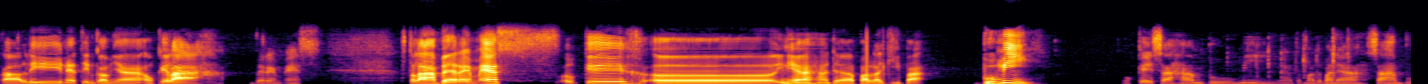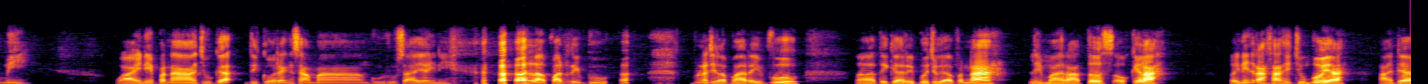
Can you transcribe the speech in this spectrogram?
kali net income-nya oke okay lah BRMS. Setelah BRMS, oke, okay, uh, eh, ini ya, ada apa lagi Pak? Bumi. Oke, saham Bumi ya teman-teman ya, saham Bumi. Wah, ini pernah juga digoreng sama guru saya ini. 8.000. pernah di 8.000, 3.000 juga pernah, 500, oke okay lah. ini transaksi jumbo ya. Ada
